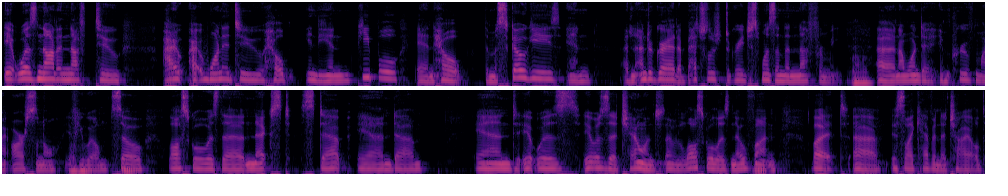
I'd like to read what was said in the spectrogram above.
it was not enough to. I, I wanted to help Indian people and help the Muskogees and an undergrad, a bachelor's degree just wasn't enough for me. Uh, and I wanted to improve my arsenal, if you will. So law school was the next step. And, um, and it was, it was a challenge. I mean, law school is no fun, but uh, it's like having a child.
